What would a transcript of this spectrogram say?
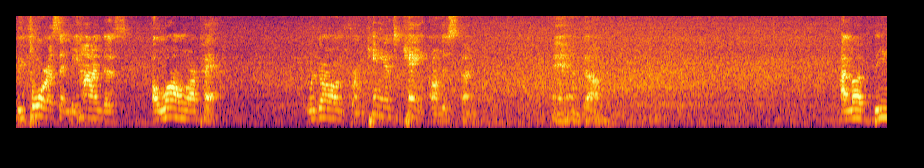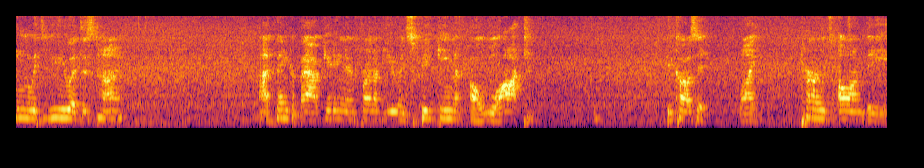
before us and behind us along our path. We're going from can to can't on this thing. And um, I love being with you at this time. I think about getting in front of you and speaking a lot because it like turns on the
